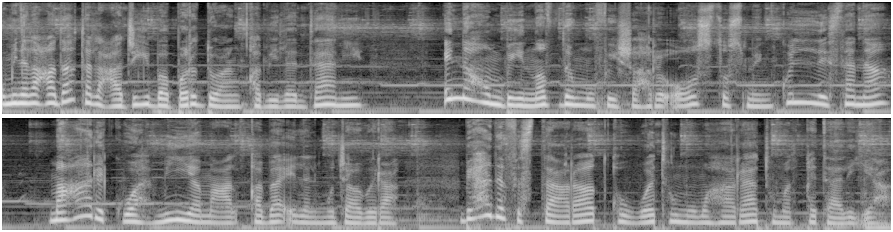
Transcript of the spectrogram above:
ومن العادات العجيبة برضو عن قبيلة داني إنهم بينظموا في شهر أغسطس من كل سنة معارك وهمية مع القبائل المجاورة بهدف استعراض قوتهم ومهاراتهم القتالية.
